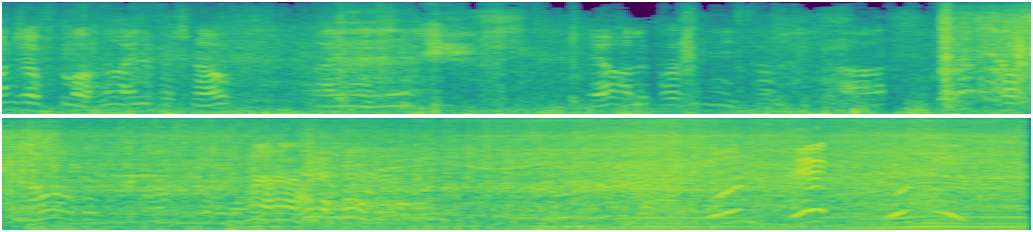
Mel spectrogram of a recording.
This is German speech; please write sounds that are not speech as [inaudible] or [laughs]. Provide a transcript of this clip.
Mannschaften machen. Eine verschnauft, eine. Ja, alle passen eh nicht dran. Ja. Passt genau auf das mache. [laughs] Und weg, los geht's.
